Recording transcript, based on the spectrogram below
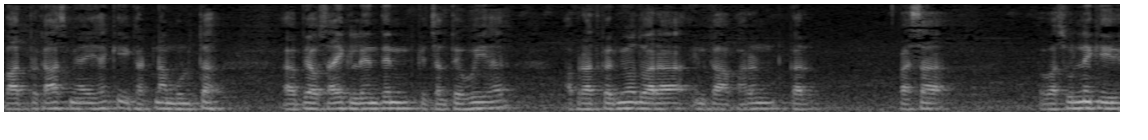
बात प्रकाश में आई है कि घटना मूलतः व्यावसायिक लेन देन के चलते हुई है। अपराध कर्मियों द्वारा इनका अपहरण कर पैसा वसूलने की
